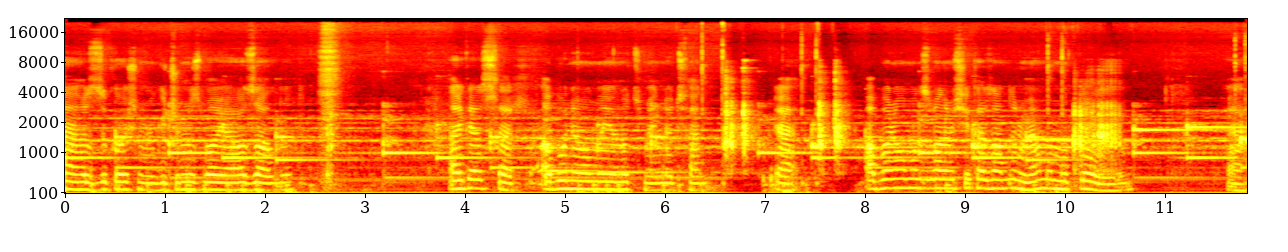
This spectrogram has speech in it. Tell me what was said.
Ha hızlı koşma gücümüz bayağı azaldı. Arkadaşlar abone olmayı unutmayın lütfen. Ya abone olmanız bana bir şey kazandırmıyor ama mutlu oluyorum. Yani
